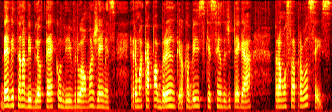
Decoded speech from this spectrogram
Deve estar na biblioteca o livro Alma Gêmeas. Era uma capa branca, eu acabei esquecendo de pegar para mostrar para vocês.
